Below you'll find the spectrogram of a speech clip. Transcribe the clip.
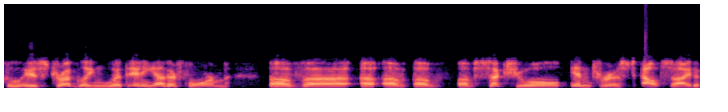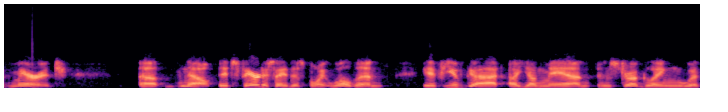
who is struggling with any other form of, uh, of, of, of sexual interest outside of marriage. Uh, now, it's fair to say at this point, well, then, if you've got a young man who's struggling with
